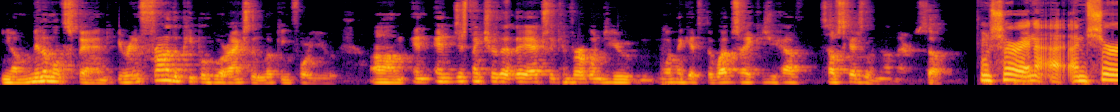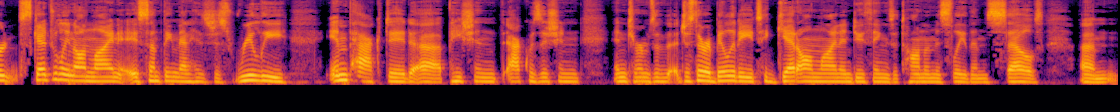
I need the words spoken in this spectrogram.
you know minimal spend. You're in front of the people who are actually looking for you. Um, and, and just make sure that they actually convert when you when they get to the website because you have self scheduling on there. So I'm sure. And I, am sure scheduling online is something that has just really impacted uh, patient acquisition in terms of just their ability to get online and do things autonomously themselves, um,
